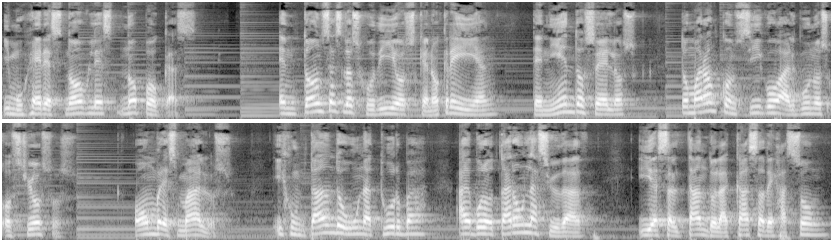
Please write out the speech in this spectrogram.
y mujeres nobles no pocas. Entonces los judíos que no creían, teniendo celos, tomaron consigo a algunos ociosos, hombres malos, y juntando una turba, alborotaron la ciudad, y asaltando la casa de Jasón,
